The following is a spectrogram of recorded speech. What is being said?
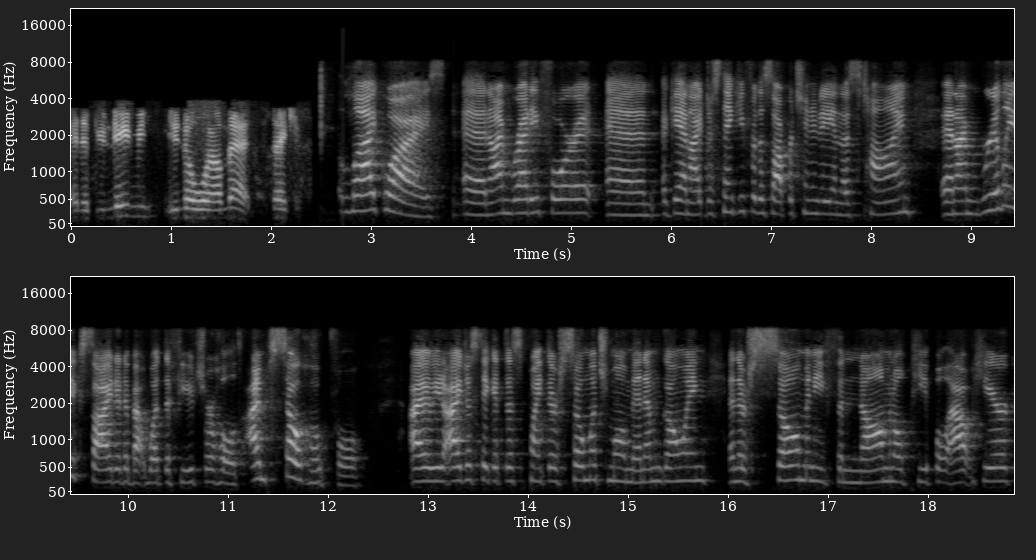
And if you need me, you know where I'm at. Thank you. Likewise. And I'm ready for it. And again, I just thank you for this opportunity and this time. And I'm really excited about what the future holds. I'm so hopeful. I mean, I just think at this point, there's so much momentum going, and there's so many phenomenal people out here,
